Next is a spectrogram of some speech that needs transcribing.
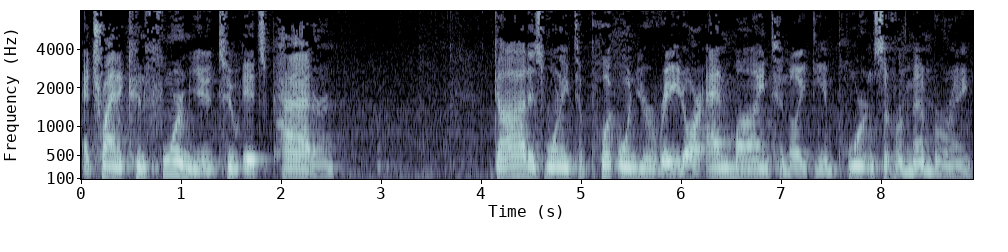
and trying to conform you to its pattern. God is wanting to put on your radar and mine tonight the importance of remembering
